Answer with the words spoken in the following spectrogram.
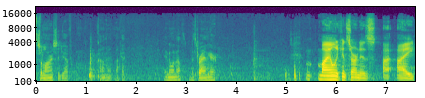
Mr. Lawrence, did you have a comment? Okay. Anyone else? Mr. Reitinger? My only concern is, I, I,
